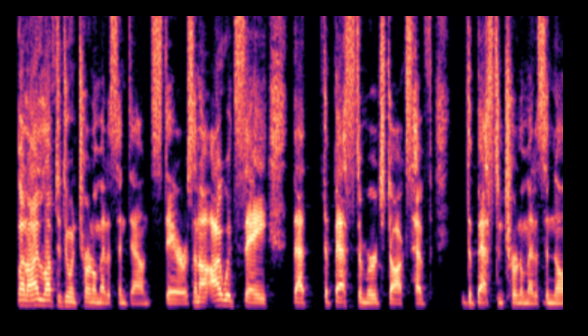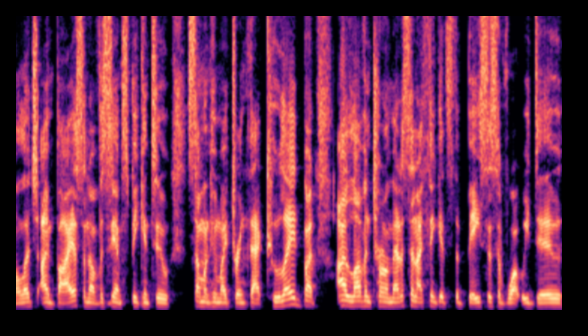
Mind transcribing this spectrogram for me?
but I love to do internal medicine downstairs. And I, I would say that the best emerge docs have the best internal medicine knowledge. I'm biased, and obviously, I'm speaking to someone who might drink that Kool Aid, but I love internal medicine. I think it's the basis of what we do.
